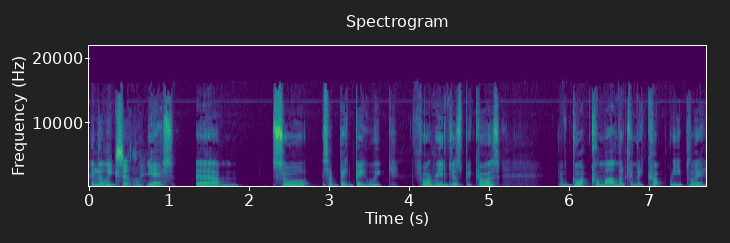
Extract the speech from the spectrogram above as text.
in the league. Certainly, yes. Um, so it's a big, big week for Rangers because they've got Kilmarnock in the cup replay.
